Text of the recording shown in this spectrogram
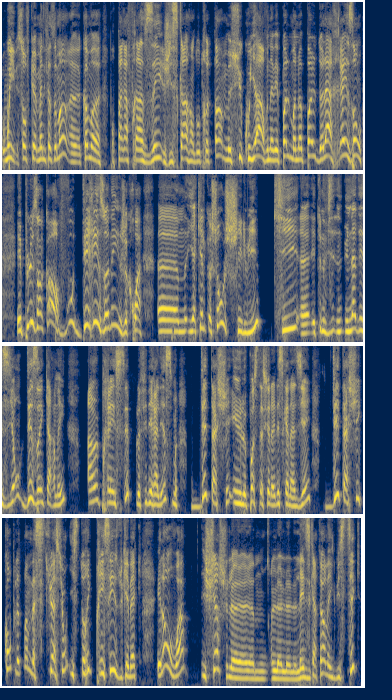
Oui, sauf que manifestement, euh, comme euh, pour paraphraser Giscard en d'autres temps, Monsieur Couillard, vous n'avez pas le monopole de la raison. Et plus encore, vous déraisonnez, je crois. Euh, il y a quelque chose chez lui qui est une, une adhésion désincarnée un principe, le fédéralisme, détaché, et le post-nationalisme canadien, détaché complètement de la situation historique précise du Québec. Et là, on voit il cherche l'indicateur le, linguistique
